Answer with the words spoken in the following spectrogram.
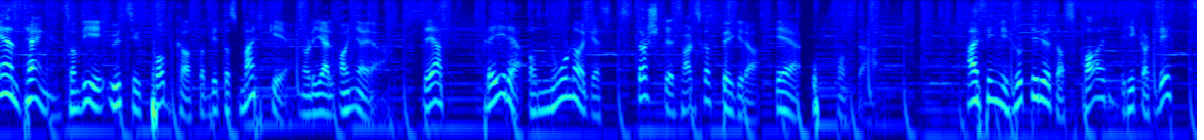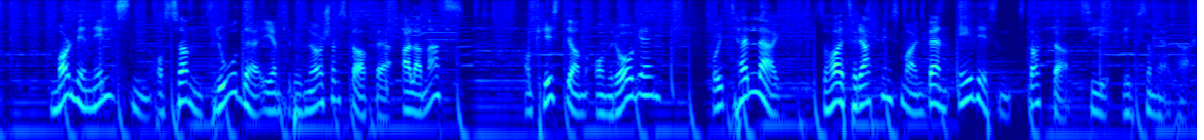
En ting som vi i Utsikt podkast har bitt oss merke i når det gjelder Andøya, det er at flere av Nord-Norges største selskapsbyggere er oppfostra her. Her finner vi Hurtigrutas far, Rikard Hvitt, Malvin Nilsen og sønnen Frode i entreprenørselskapet LNS, han Christian og Roger, og i tillegg så har forretningsmann Ben Eidisen starta sin virksomhet her.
